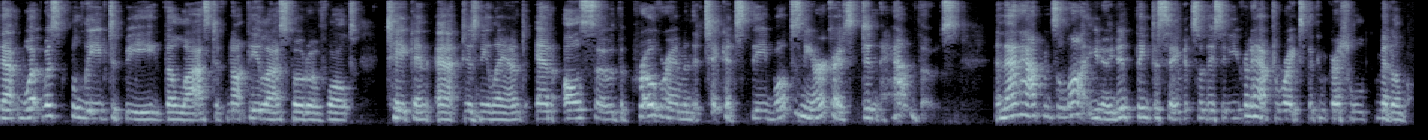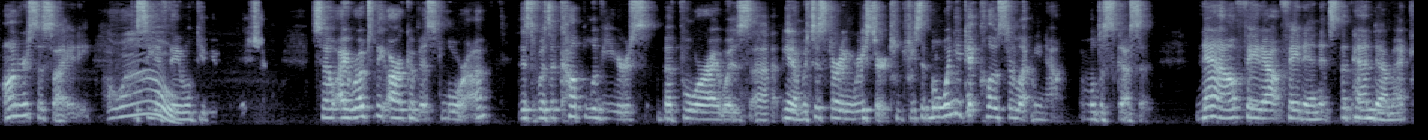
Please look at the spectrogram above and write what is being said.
that what was believed to be the last, if not the last photo of Walt taken at Disneyland, and also the program and the tickets, the Walt Disney Archives didn't have those. And that happens a lot. You know, you didn't think to save it. So they said, you're going to have to write to the Congressional Medal of Honor Society oh, wow. to see if they will give you permission. So I wrote to the archivist, Laura. This was a couple of years before I was, uh, you know, was just starting research. And she said, well, when you get closer, let me know and we'll discuss it. Now, fade out, fade in. It's the pandemic.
